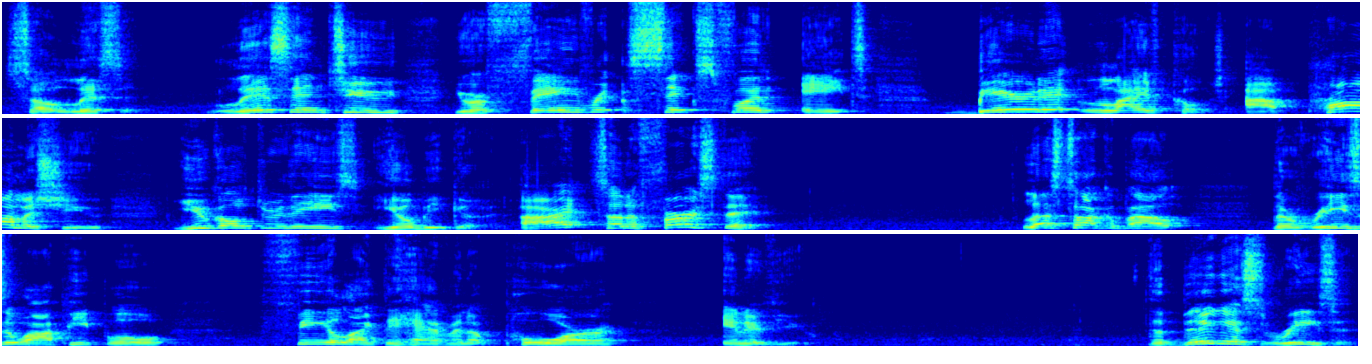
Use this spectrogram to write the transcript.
So listen, listen to your favorite six foot eight bearded life coach. I promise you, you go through these, you'll be good. All right, so the first thing, let's talk about the reason why people feel like they're having a poor interview. The biggest reason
